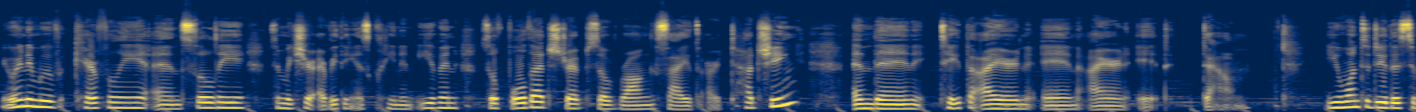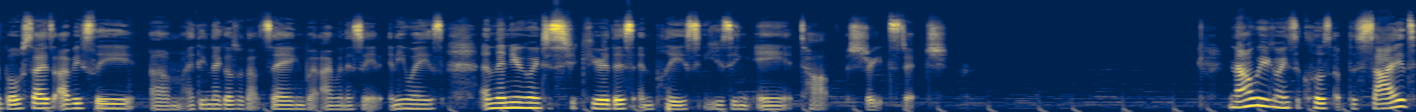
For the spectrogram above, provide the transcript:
You're going to move carefully and slowly to make sure everything is clean and even. So fold that strip so wrong sides are touching and then take the iron and iron it down. You want to do this to both sides, obviously. Um, I think that goes without saying, but I'm going to say it anyways. And then you're going to secure this in place using a top straight stitch. Now we're going to close up the sides.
